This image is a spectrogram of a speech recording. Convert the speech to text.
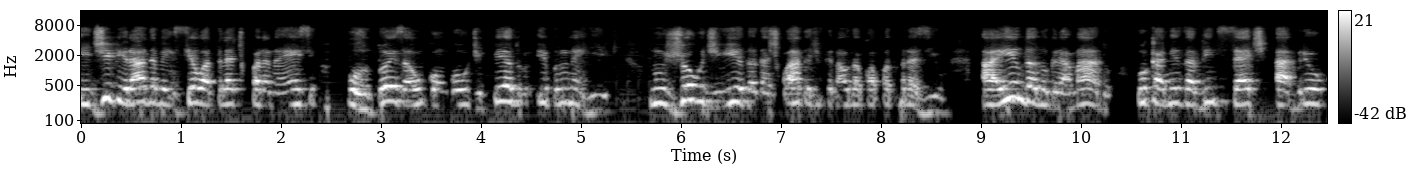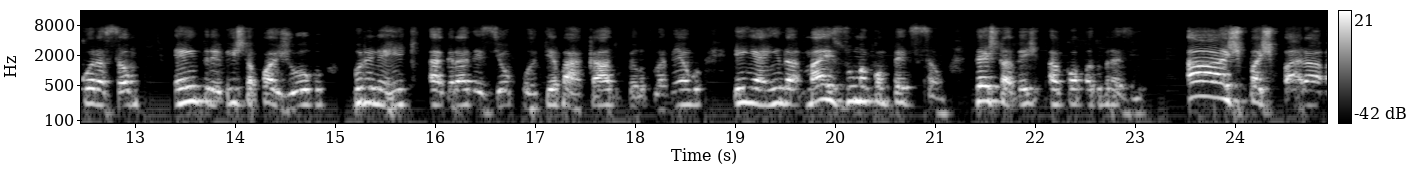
e de virada venceu o Atlético Paranaense por 2 a 1 com gol de Pedro e Bruno Henrique no jogo de ida das quartas de final da Copa do Brasil. Ainda no gramado, o camisa 27 abriu o coração em entrevista pós-jogo. Bruno Henrique agradeceu por ter marcado pelo Flamengo em ainda mais uma competição, desta vez a Copa do Brasil. Aspas para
